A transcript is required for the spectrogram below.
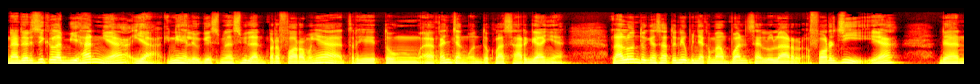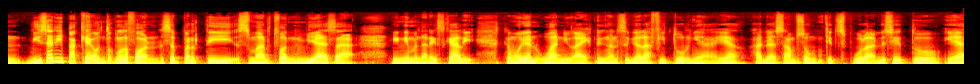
Nah dari si kelebihannya, ya ini Helio G99 performanya terhitung uh, kencang untuk kelas harganya. Lalu untuk yang satu ini punya kemampuan selular 4G ya, dan bisa dipakai untuk telepon seperti smartphone biasa. Ini menarik sekali. Kemudian One UI dengan segala fiturnya ya, ada Samsung Kids pula di situ ya.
